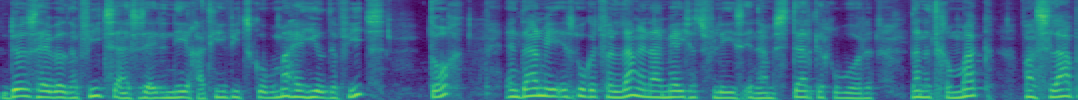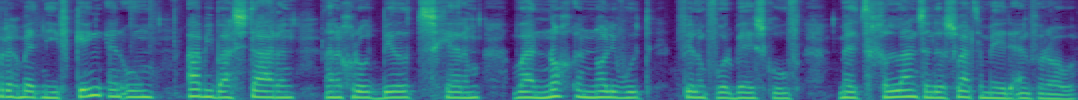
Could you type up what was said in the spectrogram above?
Dus hij wilde een fiets en ze zeiden nee, je gaat geen fiets kopen. Maar hij hield de fiets, toch? En daarmee is ook het verlangen naar meisjesvlees in hem sterker geworden dan het gemak van slaperig met neef King en oom Abiba staren naar een groot beeldscherm waar nog een Nollywood-film voorbij schoof met glanzende zwarte meiden en vrouwen.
